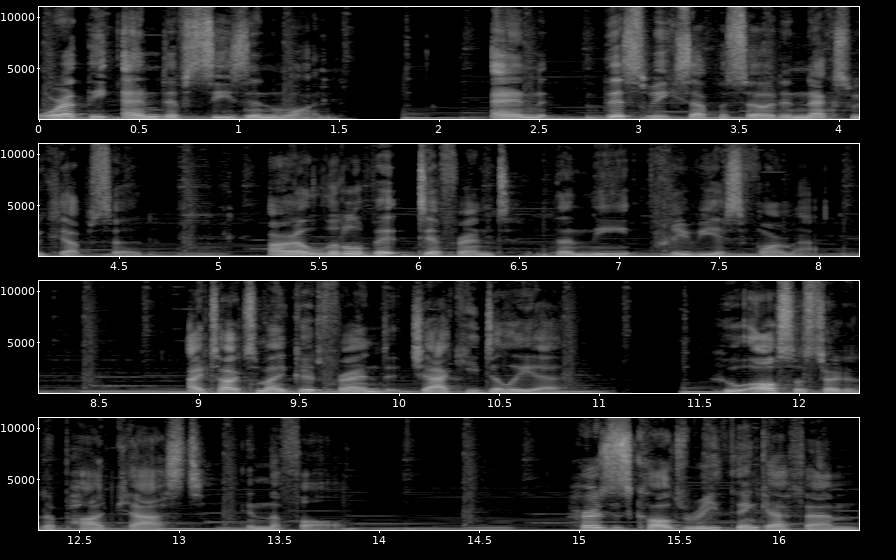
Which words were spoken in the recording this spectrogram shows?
We're at the end of season one, and this week's episode and next week's episode are a little bit different than the previous format. I talked to my good friend Jackie D'Elia, who also started a podcast in the fall. Hers is called Rethink FM,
